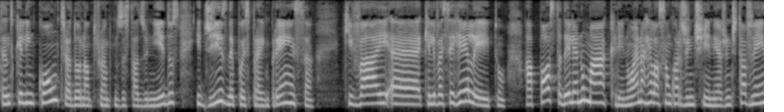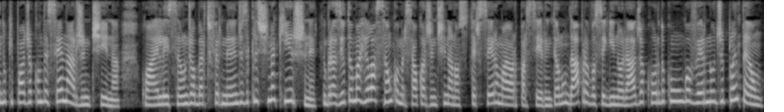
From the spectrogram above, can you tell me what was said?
Tanto que ele encontra Donald Trump nos Estados Unidos e diz depois para a imprensa que vai é, que ele vai ser reeleito. A aposta dele é no Macri, não é na relação com a Argentina. E a gente está vendo o que pode acontecer na Argentina com a eleição de Alberto Fernandes e Cristina Kirchner. O Brasil tem uma relação comercial com a Argentina, nosso terceiro maior parceiro. Então não dá para você ignorar de acordo com o governo de plantão.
